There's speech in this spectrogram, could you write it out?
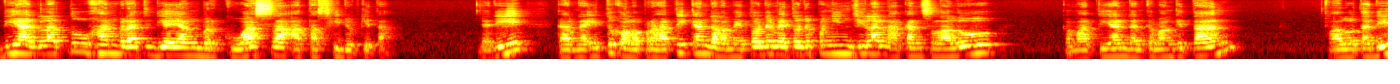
Dia adalah Tuhan berarti dia yang berkuasa atas hidup kita. Jadi, karena itu kalau perhatikan dalam metode-metode penginjilan akan selalu kematian dan kebangkitan. Lalu tadi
